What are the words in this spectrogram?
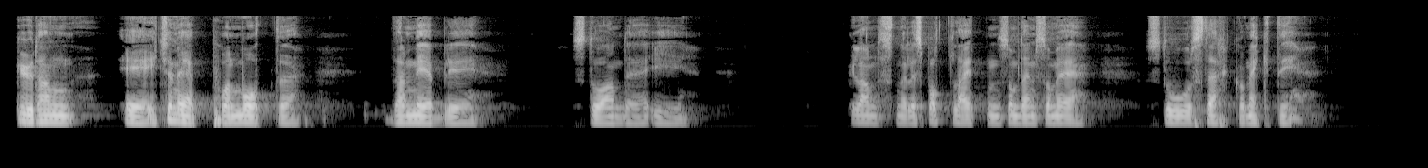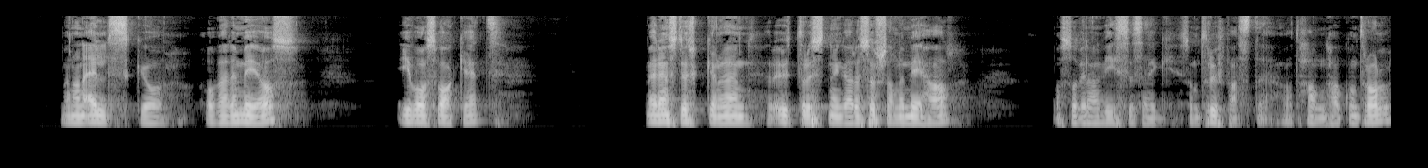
Gud han er ikke med på en måte der vi blir stående i glansen eller spotlighten som den som er stor, sterk og mektig. Men han elsker å å være med oss i vår svakhet, med den styrken og den utrustninga og ressursene vi har. Og så vil han vise seg som trufaste, og at han har kontroll,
